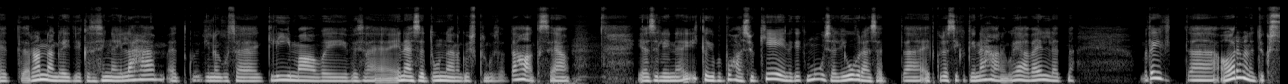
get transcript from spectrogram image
et rannakleididega sa sinna ei lähe, et kuigi nagu see kliima või, või see enesetunne nagu justkui nagu seda tahaks ja ja selline ikkagi juba puhas hügieen ja kõik muu sealjuures, et, et kuidas ikkagi näha nagu hea välja, et noh, ma tegelikult äh, arvan, et üks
